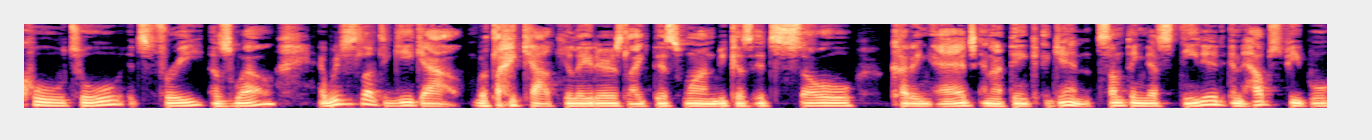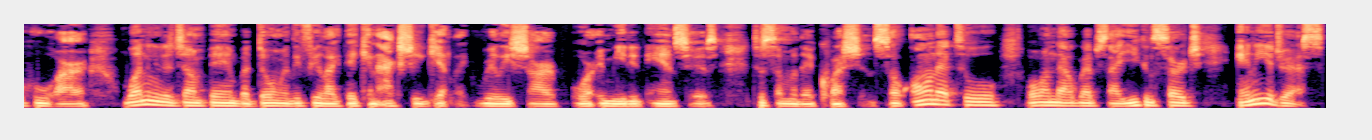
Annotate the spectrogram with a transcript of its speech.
cool tool. It's free as well. And we just love to geek out with like calculators like this one because it's so cutting edge. And I think again, something that's needed and helps people who are wanting to jump in, but don't really feel like they can actually get like really sharp or immediate answers to some of their questions. So on that tool or on that website, you can search any address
